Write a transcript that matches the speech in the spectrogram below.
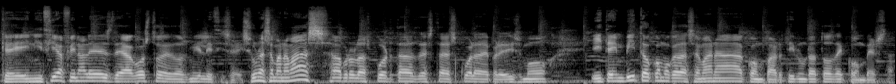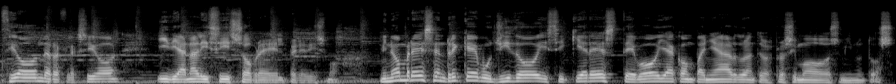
que inicia a finales de agosto de 2016. Una semana más abro las puertas de esta Escuela de Periodismo y te invito como cada semana a compartir un rato de conversación, de reflexión y de análisis sobre el periodismo. Mi nombre es Enrique Bullido y si quieres te voy a acompañar durante los próximos minutos.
